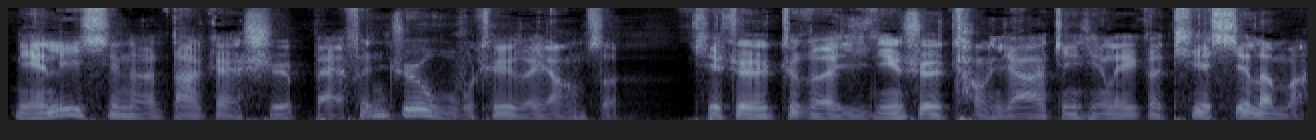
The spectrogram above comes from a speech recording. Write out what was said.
年利息呢大概是百分之五这个样子。其实这个已经是厂家进行了一个贴息了嘛。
